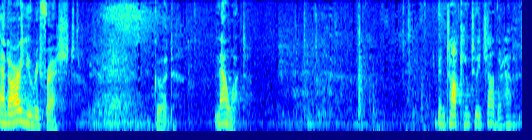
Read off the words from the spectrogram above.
And are you refreshed? Good. Now what? You've been talking to each other, haven't you?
